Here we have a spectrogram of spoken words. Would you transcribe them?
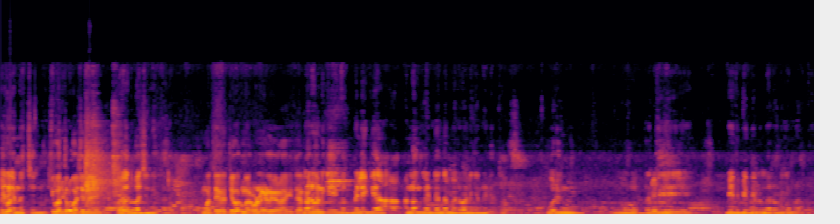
ಬೇರೆ ಏನೋ ಚೇಂಜ್ ಮಾಡಿ ಇವತ್ತು ಭಜನೆ ಇದೆ. ಇವತ್ತು ಭಜನೆ ಕಾರ್ಯಕ್ರಮ ಮತ್ತೆ ದೇವ್ರ ಮೆರವಣಿಗೆಗಳಾಗಿದೆ. ಮೆರವಣಿಗೆ ಇವತ್ತು ಬೆಳಿಗ್ಗೆ ಹನ್ನೊಂದು ಗಂಟೆಯಿಂದ ಮೆರವಣಿಗೆ ನಡೀತು. ಊರಿನ ಊರು ಪ್ರತಿ ಬೀದಿ. ಬೀದಿಲೂ ಮೆರವಣಿಗೆ ಮಾಡ್ತೀವಿ.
